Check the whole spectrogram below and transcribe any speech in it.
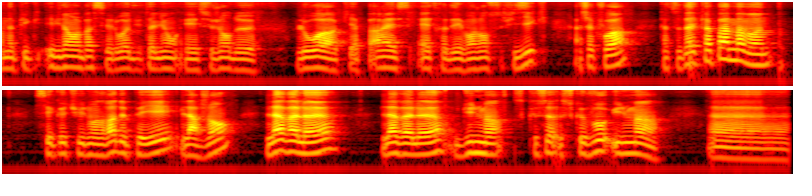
on applique évidemment pas ces lois du talion et ce genre de lois qui apparaissent être des vengeances physiques. À chaque fois, et kappa, mamon c'est que tu lui demanderas de payer l'argent, la valeur, la valeur d'une main. Ce que, ce que vaut une main, euh,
